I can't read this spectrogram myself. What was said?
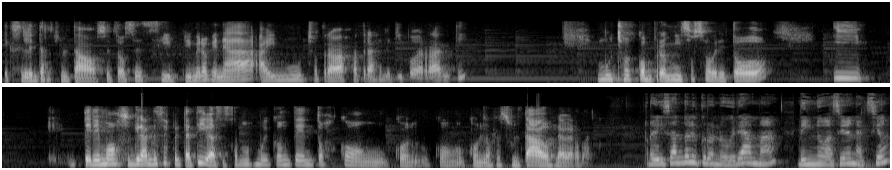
excelentes resultados. Entonces, sí, primero que nada, hay mucho trabajo atrás del equipo de Ranti mucho compromiso sobre todo y tenemos grandes expectativas, estamos muy contentos con, con, con, con, los resultados, la verdad. Revisando el cronograma de Innovación en Acción,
